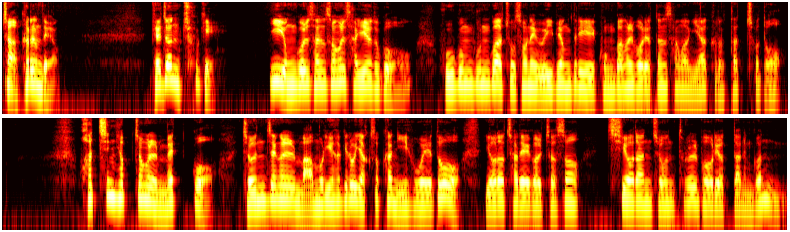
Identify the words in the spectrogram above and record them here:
자, 그런데요. 개전 초기 이 용골산성을 사이에 두고 후금군과 조선의 의병들이 공방을 벌였던 상황이야 그렇다 쳐도 화친 협정을 맺고 전쟁을 마무리하기로 약속한 이후에도 여러 차례에 걸쳐서 치열한 전투를 벌였다는 건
